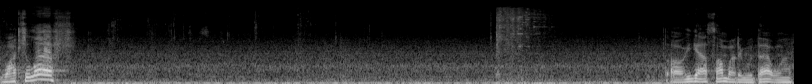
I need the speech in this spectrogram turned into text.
Watch your left. Oh, he got somebody with that one.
